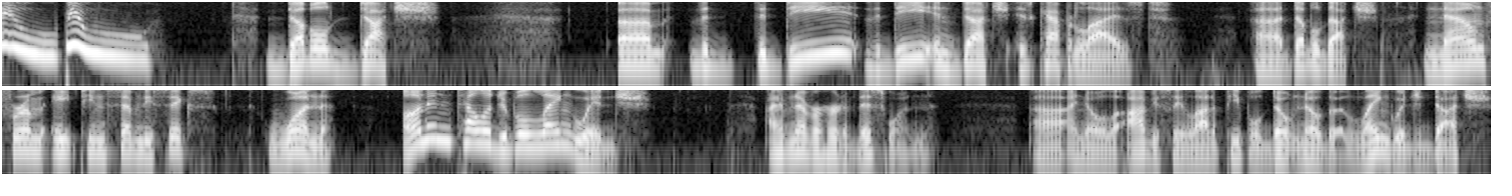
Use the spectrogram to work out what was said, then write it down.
Pew pew. Double Dutch. Um, the the D the D in Dutch is capitalized. Uh, double Dutch. Noun from 1876. 1. Unintelligible language. I have never heard of this one. Uh, I know obviously a lot of people don't know the language Dutch,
